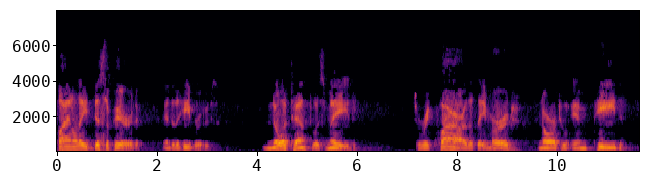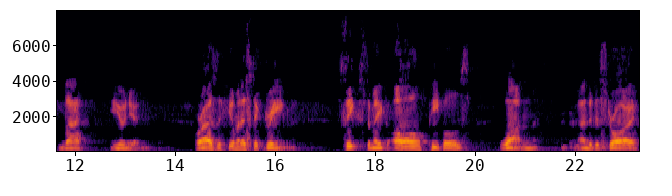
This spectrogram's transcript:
finally disappeared into the Hebrews, no attempt was made to require that they merge, nor to impede that union. Whereas the humanistic dream seeks to make all peoples one and to destroy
